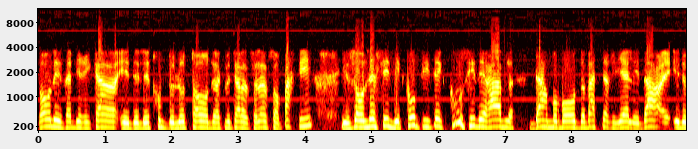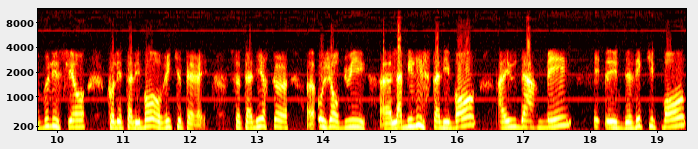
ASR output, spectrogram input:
Quand les Américains et les troupes de l'OTAN, de la communauté internationale sont partis, ils ont laissé des quantités considérables d'armement, de matériel et, et de munitions que les talibans ont récupérées. C'est-à-dire que euh, aujourd'hui, euh, la milice taliban a une armée et, des équipements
